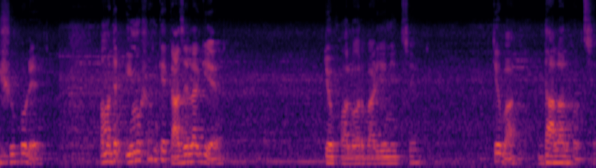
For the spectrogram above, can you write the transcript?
ইস্যু করে আমাদের ইমোশনকে কাজে লাগিয়ে কেউ ফলোয়ার বাড়িয়ে নিচ্ছে, কেউ বা দালাল হচ্ছে,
